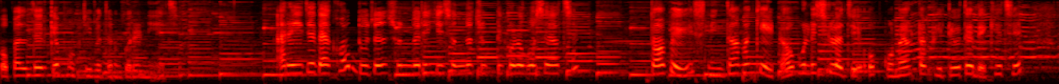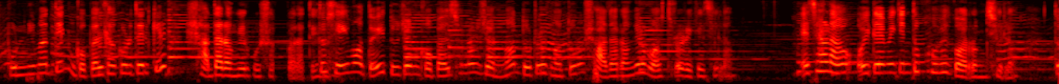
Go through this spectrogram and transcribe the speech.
গোপালদেরকে ভোগ নিবেদন করে নিয়েছি। আর এই যে দেখো, দুজন সুন্দরী কি সুন্দর চুক্তি করে বসে আছে। তবে স্নিগ্ধা আমাকে এটাও বলেছিল যে ও কোনো একটা ভিডিওতে দেখেছে, পূর্ণিমার দিন গোপাল ঠাকুরদেরকে সাদা রঙের পোশাক পরাতে। তো সেই মতোই দুজন গোপাল সোনার জন্য দুটো নতুন সাদা রঙের বস্ত্র রেখেছিলাম। এছাড়াও ওই টাইমে কিন্তু খুবই গরম ছিল। তো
